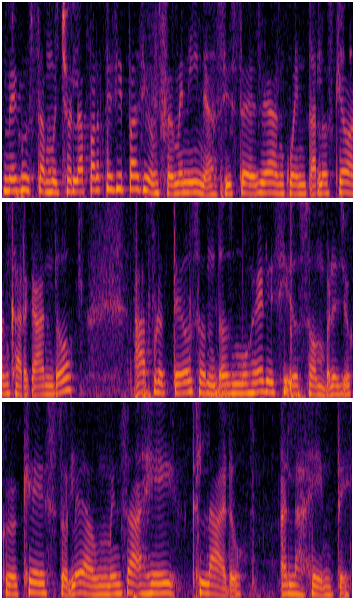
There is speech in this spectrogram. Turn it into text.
Me gusta mucho la participación femenina. Si ustedes se dan cuenta, los que van cargando a Proteo son dos mujeres y dos hombres. Yo creo que esto le da un mensaje claro a la gente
